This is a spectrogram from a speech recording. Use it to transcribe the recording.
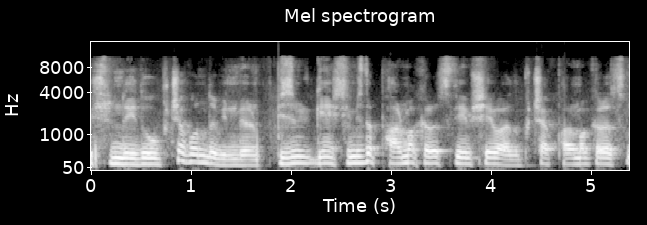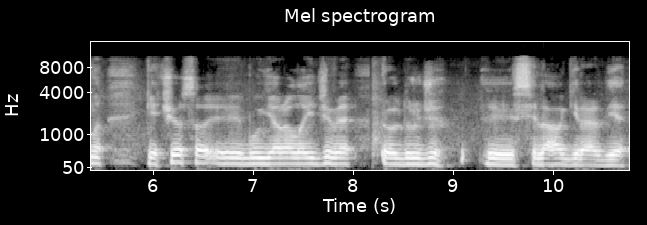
üstündeydi o bıçak onu da bilmiyorum. Bizim gençliğimizde parmak arası diye bir şey vardı. Bıçak parmak arasını geçiyorsa e, bu yaralayıcı ve öldürücü e, silaha girer diye.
